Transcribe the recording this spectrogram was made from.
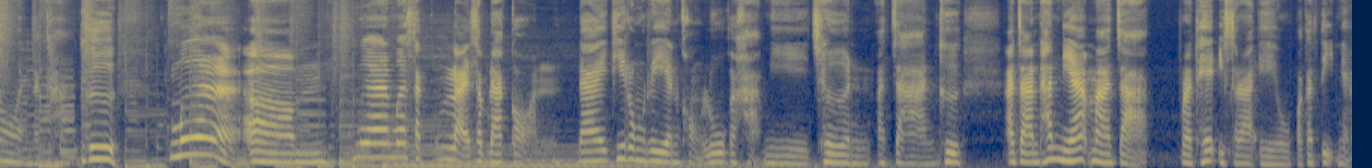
นอนนะคะ คือเมื่อเอเมื่อเมื่อสักหลายสัปดาห์ก่อนได้ที่โรงเรียนของลูกอะค่ะมีเชิญอาจารย์ คืออาจารย์ท่านเนี้ยมาจากประเทศอิสราเอล ปกติเนี่ย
